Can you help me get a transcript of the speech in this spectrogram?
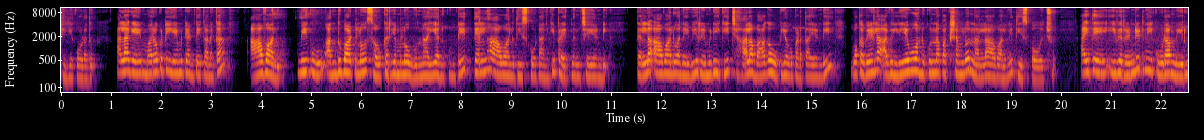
చెయ్యకూడదు. అలాగే మరొకటి ఏమిటి అంటే కనుక ఆవాలు మీకు అందుబాటులో సౌకర్యంలో ఉన్నాయి అనుకుంటే తెల్ల ఆవాలు తీసుకోవడానికి ప్రయత్నం చేయండి. తెల్ల ఆవాలు అనేవి రెమెడీకి చాలా బాగా ఉపయోగపడతాయండి. ఒకవేళ అవి లేవు అనుకున్న పక్షంలో నల్ల ఆవాలని తీసుకోవచ్చు. అయితే ఇవి రెండింటినీ కూడా మీరు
